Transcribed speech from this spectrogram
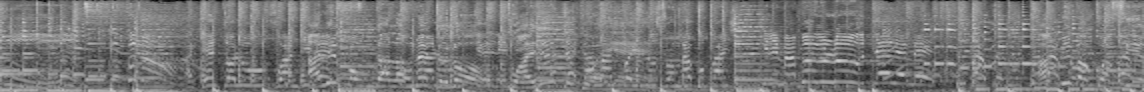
Hmm. Ali Bongala, abiba coiffir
